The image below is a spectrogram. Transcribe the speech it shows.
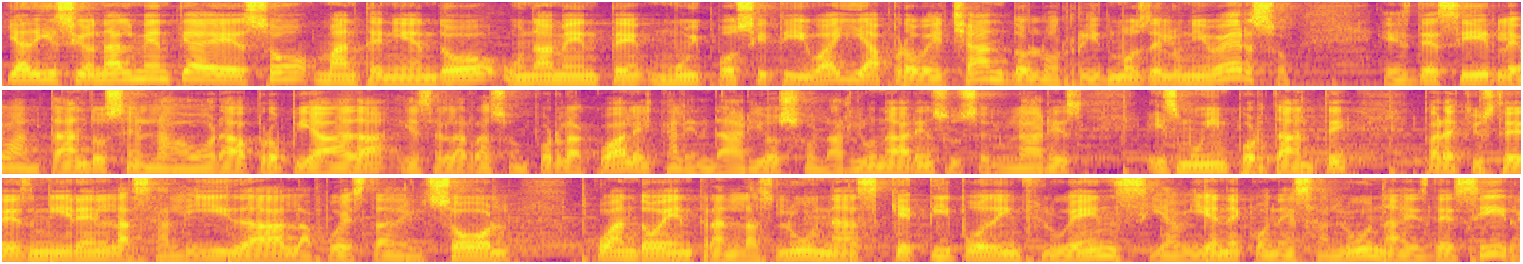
y adicionalmente a eso manteniendo una mente muy positiva y aprovechando los ritmos del universo es decir, levantándose en la hora apropiada. Esa es la razón por la cual el calendario solar lunar en sus celulares es muy importante para que ustedes miren la salida, la puesta del sol, cuándo entran las lunas, qué tipo de influencia viene con esa luna, es decir,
